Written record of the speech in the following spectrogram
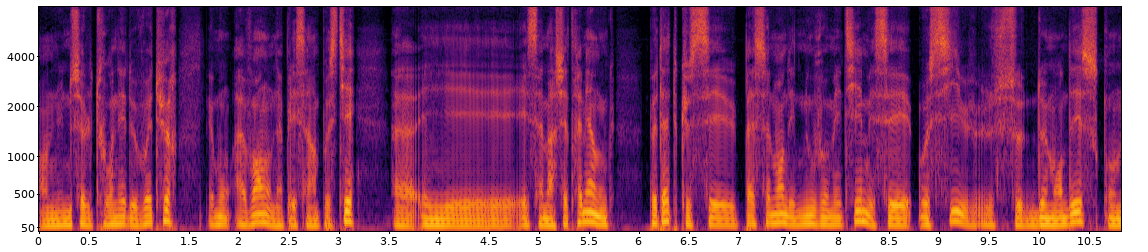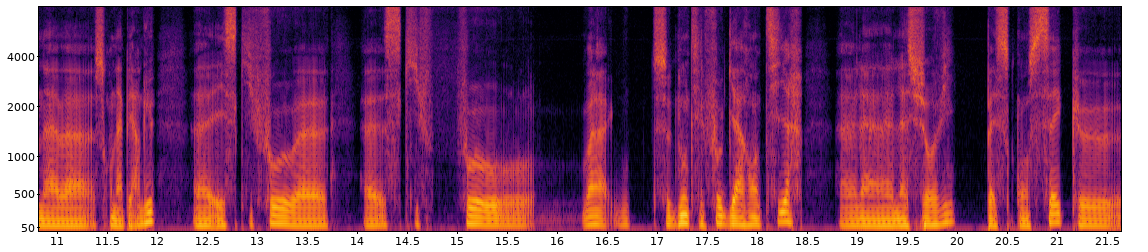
en une seule tournée de voiture. Mais bon, avant, on appelait ça un postier euh, et, ça marchait très bien. Donc peut-être que c'est pas seulement des nouveaux métiers, mais c'est aussi euh, se demander ce qu'on a, a perdu et ce qu'il faut, ce faut, voilà, ce dont il faut garantir la, la survie parce qu'on sait que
